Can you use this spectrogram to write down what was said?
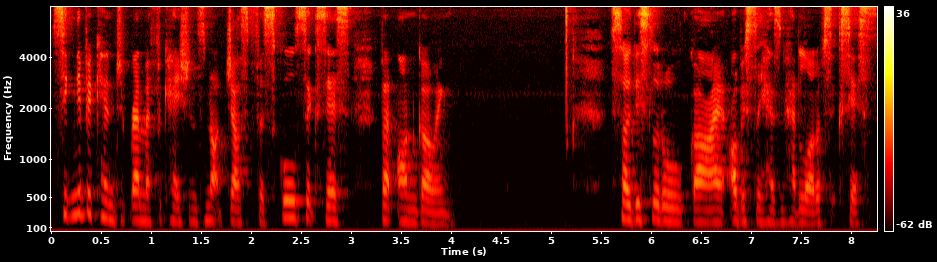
significant ramifications not just for school success but ongoing. So this little guy obviously hasn't had a lot of success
